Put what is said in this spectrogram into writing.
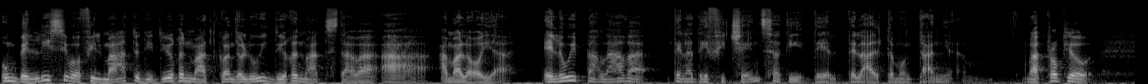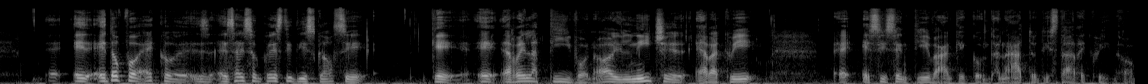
un bellissimo filmato di Dürrenmatt quando lui, Dürrenmatt, stava a, a Maloja e lui parlava della deficienza di, de, dell'alta montagna, ma proprio... E, e dopo, ecco, sai, sono questi discorsi che è relativo, no? il Nietzsche era qui e, e, si sentiva anche condannato di stare qui. No?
